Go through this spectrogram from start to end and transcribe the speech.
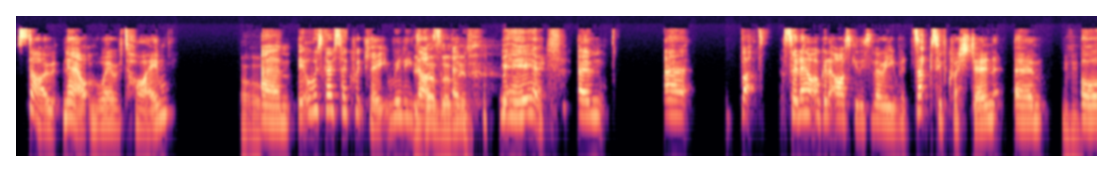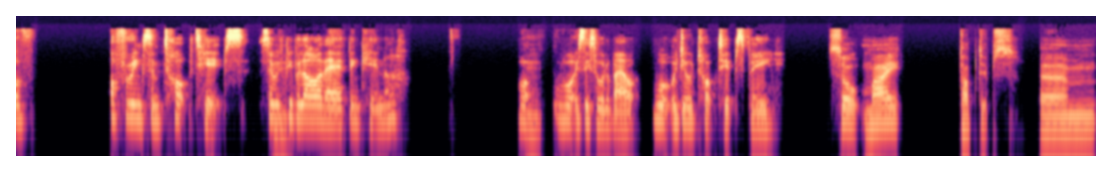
so now I'm aware of time. Uh-oh. Um, it always goes so quickly. It really it does, doesn't Um, it? yeah, yeah, yeah. Um, uh, but so now I'm going to ask you this very reductive question um, Mhm. of offering some top tips. So if Mhm. people are there thinking, oh, what Mm. what is this all about? What would your top tips be? So my top tips. Um,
